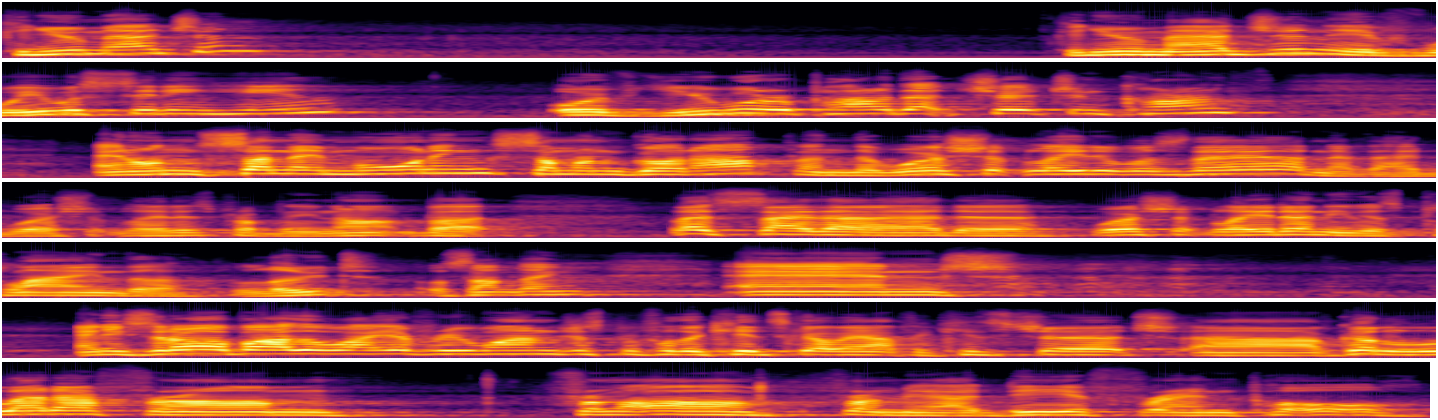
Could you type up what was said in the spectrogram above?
Can you imagine? Can you imagine if we were sitting here or if you were a part of that church in Corinth and on Sunday morning, someone got up and the worship leader was there. I never had worship leaders, probably not, but let's say they had a worship leader and he was playing the lute or something. And, and he said, Oh, by the way, everyone, just before the kids go out for kids' church, uh, I've got a letter from, from, oh, from our dear friend Paul.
